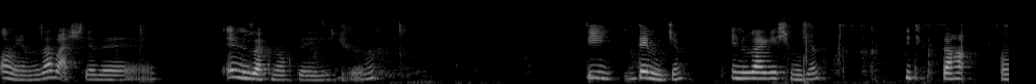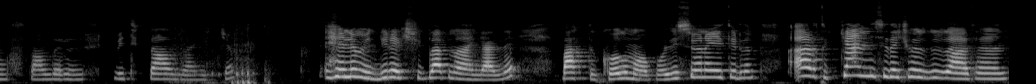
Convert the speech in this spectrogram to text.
Oyunumuza başladı. En uzak noktaya geçiyorum. Değil, demeyeceğim. En uzağa geçmeyeceğim. Bir tık daha of dalları düştü. Bir tık daha uzağa geçeceğim. Elimi direkt şıklatmadan geldi. Baktı kolumu o pozisyona getirdim. Artık kendisi de çözdü zaten.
